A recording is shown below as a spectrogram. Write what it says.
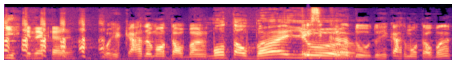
Kirk, né, cara? O Ricardo Montalban. Montalban e Esse o. Khan do, do Ricardo Montalban,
